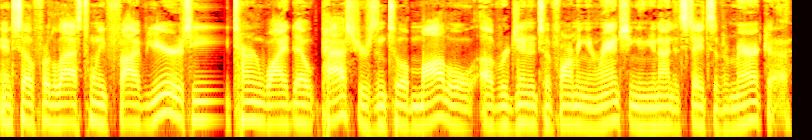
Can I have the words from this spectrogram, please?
And so for the last 25 years, he turned White Oak Pastures into a model of regenerative farming and ranching in the United States of America.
